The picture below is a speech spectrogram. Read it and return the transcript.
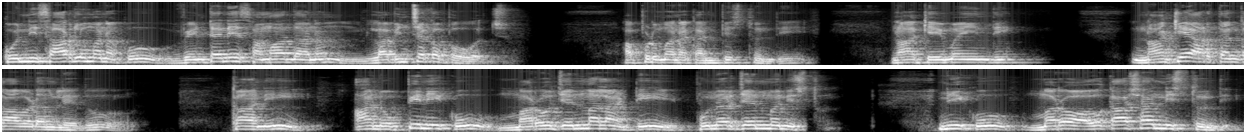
కొన్నిసార్లు మనకు వెంటనే సమాధానం లభించకపోవచ్చు. అప్పుడు మనకు అనిపిస్తుంది నాకేమైంది? నాకే అర్థం కావడం లేదు. కానీ ఆ నొప్పి నీకు మరో జన్మ లాంటి పునర్జన్మనిస్తుంది. నీకు మరో అవకాశాన్ని ఇస్తుంది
